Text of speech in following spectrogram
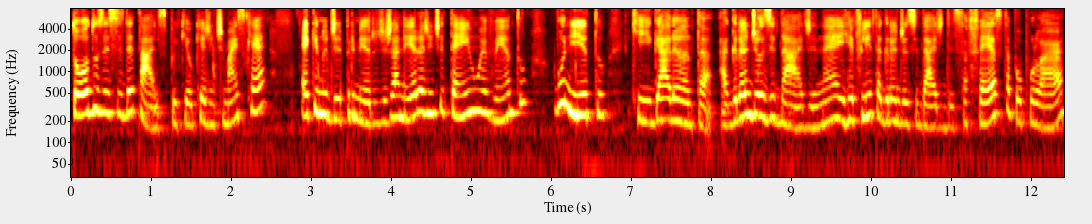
todos esses detalhes, porque o que a gente mais quer é que no dia 1 de janeiro a gente tenha um evento bonito, que garanta a grandiosidade, né, e reflita a grandiosidade dessa festa popular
